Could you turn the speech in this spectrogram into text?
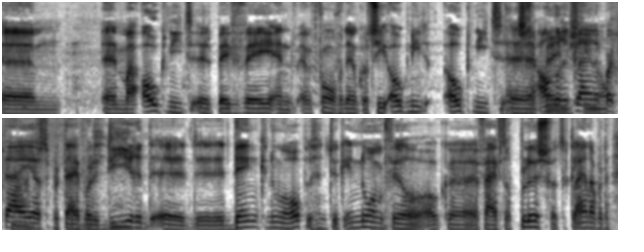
Um, Eh, maar ook niet eh, de PVV en, en Vorm van Democratie. Ook niet, ook niet eh, andere kleine nog, partijen maar- als de Partij voor de Dieren, de, eh, de Denk, noem maar op. Er zijn natuurlijk enorm veel, ook eh 50 plus, wat de kleine partijen.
